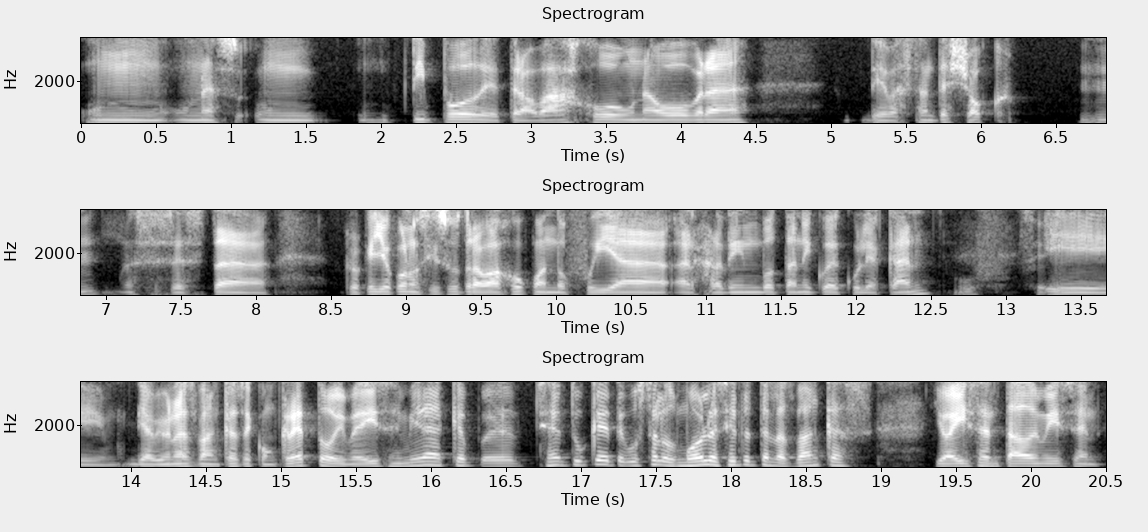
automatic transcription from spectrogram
un, unas- un- un tipo de trabajo, una obra de bastante shock. Es, es esta, creo que yo conocí su trabajo cuando fui a- al Jardín Botánico de Culiacán Uf, sí. y, y había unas bancas de concreto y me dicen, mira, que, eh, tú que te gustan los muebles, siéntate en las bancas. Yo ahí sentado y me dicen,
